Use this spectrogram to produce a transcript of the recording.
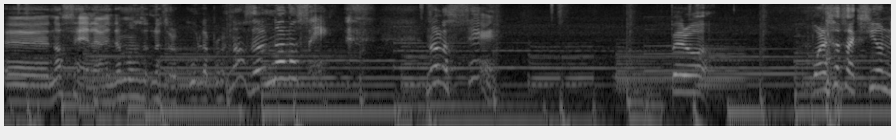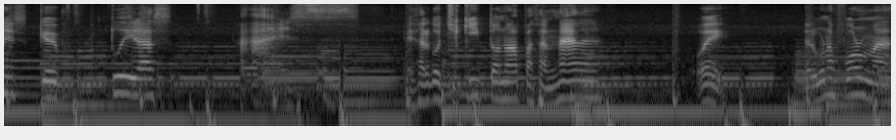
eh, no sé, le vendemos nuestro culo al profesor, no, no lo sé, no lo sé. Pero por esas acciones que tú dirás, ah, es, es algo chiquito, no va a pasar nada. Oye, de alguna forma,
